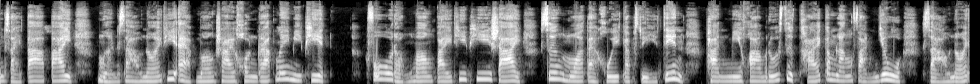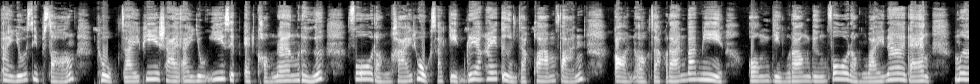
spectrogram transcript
นสายตาไป เหมือนสาวน้อยที่แอบมองชายคนรักไม่มีผิด ฟู่หลงมองไปที่พี่ชาย ซึ่งมัวแต่คุยกับสีจิ้น พันมีความรู้สึกคล้ายกำลังฝันอยู่ สาวน้อยอายุ 12 ถูกใจพี่ชายอายุ 21 ของนางหรือ ฟู่หลงคล้ายถูกสะกิดเรียกให้ตื่นจากความฝัน ก่อนออกจากร้านบะหมี่องค์หญิงรองดึงฟู่หลงไว้หน้าแดง เมื่อ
